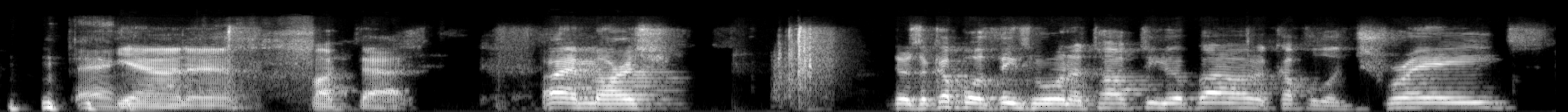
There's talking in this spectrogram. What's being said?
Dang. Yeah, nah, fuck that. All right, Marsh. There's a couple of things we want to talk to you about, a couple of trades.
